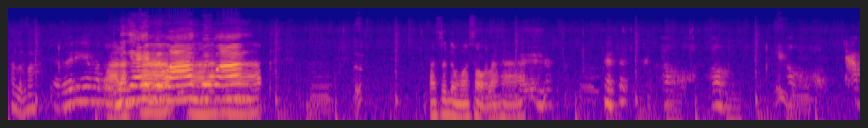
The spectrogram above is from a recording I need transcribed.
อะไรวะ เออนี่ไงมามาแล้วนี่คไงรับไปวางมไปแล้ววางครับพัสดุมาส่งแล้วฮะเอาเอาเอาจับ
